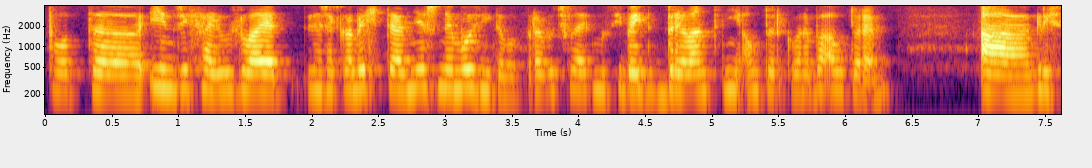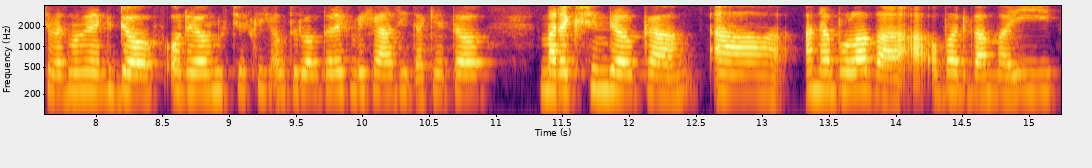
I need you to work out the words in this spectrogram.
pod eh, Jindřicha Juzla je, řekla bych, téměř nemožný. To opravdu člověk musí být brilantní autorkou nebo autorem. A když se vezmeme, kdo v Odeonu z českých autorů autorek vychází, tak je to Marek Šindelka a Anna Bolavá a oba dva mají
